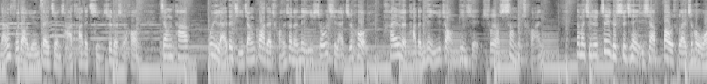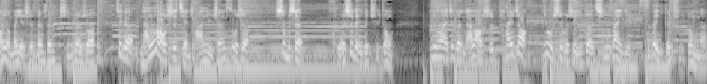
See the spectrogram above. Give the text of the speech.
男辅导员在检查她的寝室的时候。将他未来的即将挂在床上的内衣收起来之后，拍了他的内衣照，并且说要上传。那么，其实这个事件一下爆出来之后，网友们也是纷纷评论说，这个男老师检查女生宿舍是不是合适的一个举动？另外，这个男老师拍照又是不是一个侵犯隐私的一个举动呢？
